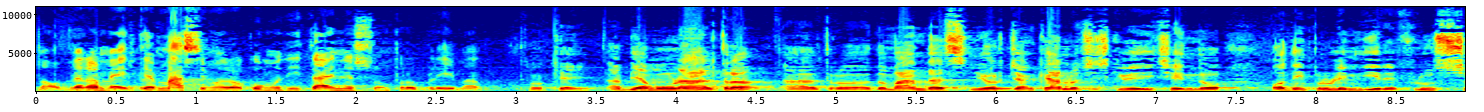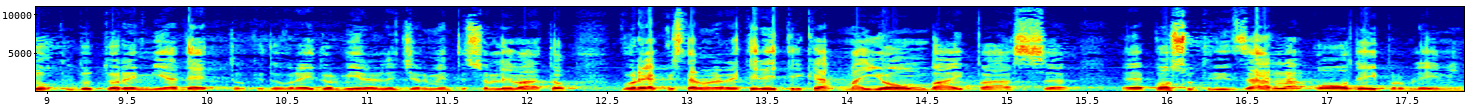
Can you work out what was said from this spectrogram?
no, veramente certo. al massimo della comodità e nessun problema. Ok, abbiamo un'altra domanda, il signor Giancarlo ci scrive dicendo ho dei problemi di reflusso, il dottore mi ha detto che dovrei dormire leggermente sollevato, vorrei acquistare una rete elettrica ma io ho un bypass, eh, posso utilizzarla o ho dei problemi?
